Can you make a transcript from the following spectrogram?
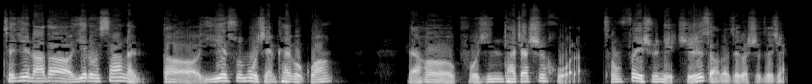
曾经拿到耶路撒冷到耶稣墓前开过光，然后普京他家失火了，从废墟里只找到这个十字架，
